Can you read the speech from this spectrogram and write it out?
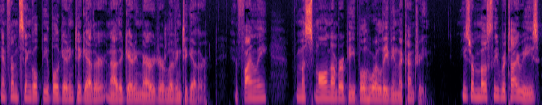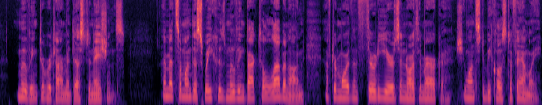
and from single people getting together and either getting married or living together. And finally, from a small number of people who are leaving the country. These are mostly retirees moving to retirement destinations. I met someone this week who's moving back to Lebanon after more than 30 years in North America. She wants to be close to family.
